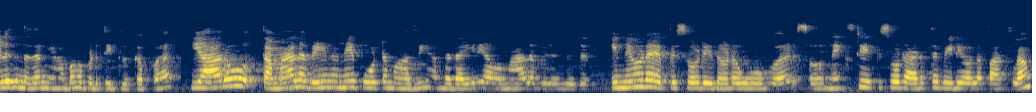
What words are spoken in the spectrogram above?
எழுதுனதை ஞாபகப்படுத்திட்டு இருக்கப்ப யாரோ த மேல வேணும்னே போட்ட மாதிரி அந்த டைரி அவ மேல விழுந்தது. இன்னையோட எபிசோடு இதோட ஓவர் ஸோ நெக்ஸ்ட் எபிசோட் அடுத்த வீடியோல பார்க்கலாம்.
